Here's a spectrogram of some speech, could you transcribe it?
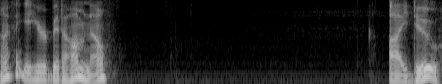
I think I hear a bit of hum now. I do.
